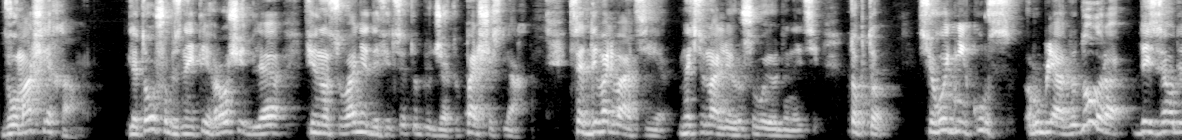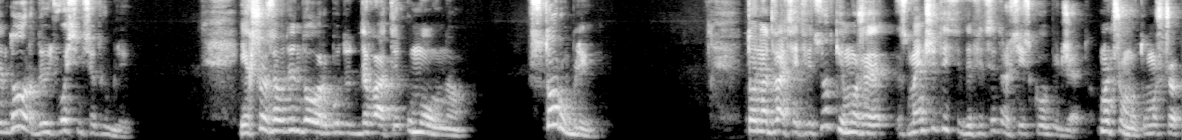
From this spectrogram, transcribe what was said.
двома шляхами для того, щоб знайти гроші для фінансування дефіциту бюджету. Перший шлях це девальвація національної грошової одиниці. Тобто сьогодні курс рубля до долара десь за 1 долар дають 80 рублів. Якщо за 1 долар будуть давати умовно 100 рублів, то на 20% може зменшитися дефіцит російського бюджету. Ну чому? Тому що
